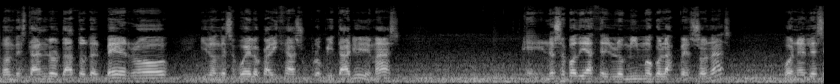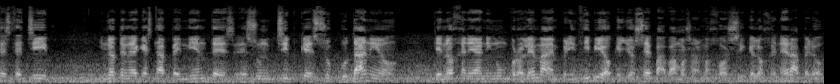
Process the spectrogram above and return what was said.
donde están los datos del perro y donde se puede localizar a su propietario y demás. Eh, ¿No se podría hacer lo mismo con las personas? Ponerles este chip y no tener que estar pendientes. Es un chip que es subcutáneo, que no genera ningún problema. En principio, que yo sepa, vamos, a lo mejor sí que lo genera, pero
